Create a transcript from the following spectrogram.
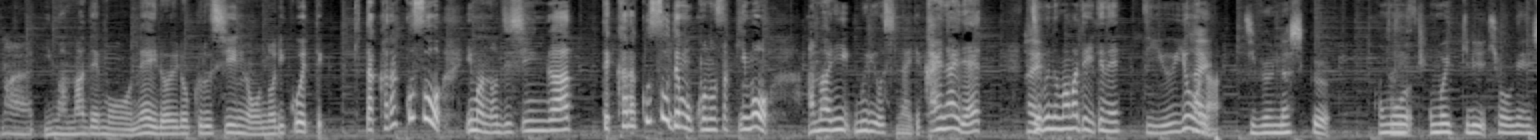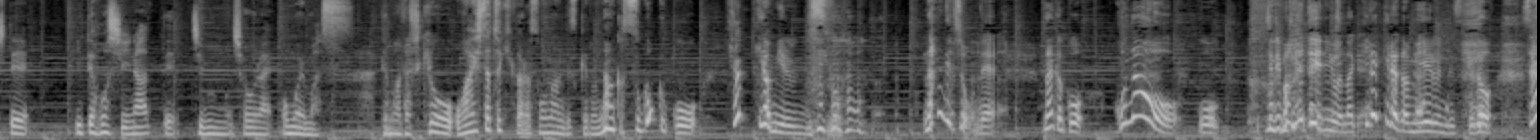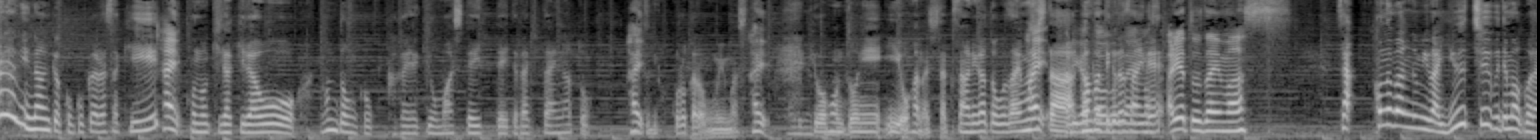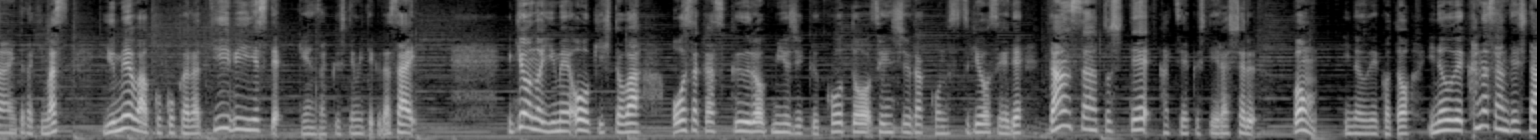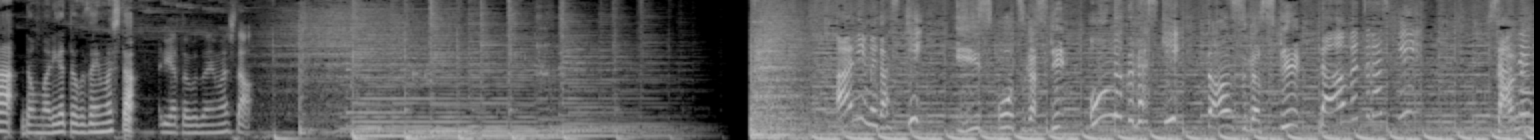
まあ今までもねいろいろ苦しいのを乗り越えてきたからこそ今の自信があってからこそでもこの先もあまり無理をしないで変えないで、はい自分のままでいてねっていうような、はい自分らしく思う思いっきり表現していてほしいなって自分も将来思います。でも私今日お会いした時からそうなんですけどなんかすごくこうキラッキラ見えるんですよ。なんでしょうね。なんかこう粉をこう散りばめているようなキラキラが見えるんですけどさらになんかここから先、はいこのキラキラをどんどんこう輝きを増していっていただきたいなと、はい本当に心から思いました。はい、今日は本当にいいお話たくさんありがとうございまはいした。ありが頑張ってくださいね。ありがとうございます。さあ、この番組は YouTube でもご覧いただきます。夢はここから TBS で検索してみてください。今日の夢大きい人は大阪スクールオブミュージック高等専修学校の卒業生でダンサーとして活躍していらっしゃるボン井上こと井上香奈さんでした。どうもありがとうございました。ありがとうございました。アニメが好き e スポーツが好き音楽が好きダンスが好き動物が好き3年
